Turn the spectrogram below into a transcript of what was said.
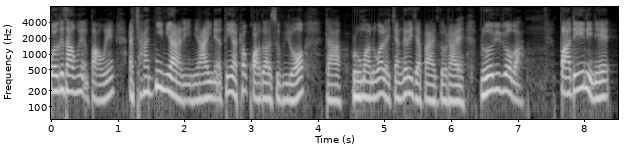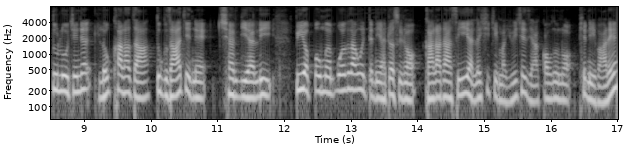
ပွဲကစားခွင့်အပါဝင်အခြားညှိမြတာတွေအများကြီးနဲ့အသင်းကထွက်ခွာသွားဆိုပြီးတော့ဒါရိုမာနိုကလည်းကြံခဲ့တဲ့ဂျပန်ပြောထားတယ်ဘယ်လိုပဲပြောပြော ပါပါတီအနေနဲ့သူလိုချင်တဲ့လောက်ခလာစာသူကစားချင်တဲ့ချန်ပီယံလိပြီးတော့ပုံမှန်ပွဲကစားခွင့်တနေရာအတွက်ဆိုရင်တော့ဂါလာတာစီးကလက်ရှိချိန်မှာရွေးချယ်စရာအကောင်းဆုံးတော့ဖြစ်နေပါတယ်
